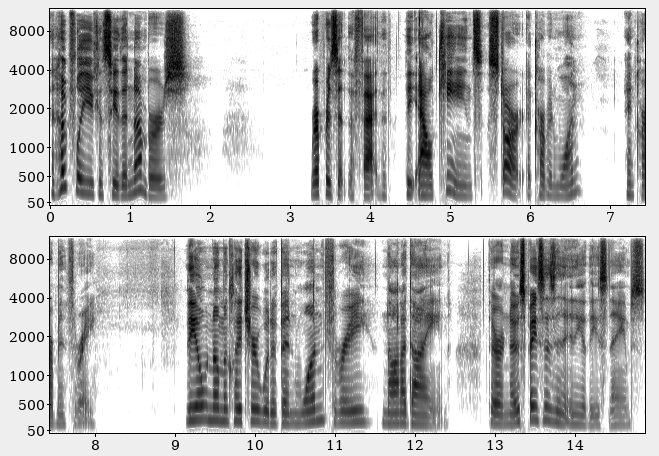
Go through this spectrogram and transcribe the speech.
And hopefully you can see the numbers represent the fact that the alkenes start at carbon 1 and carbon 3. The old nomenclature would have been 1,3-nonadiene. There are no spaces in any of these names,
